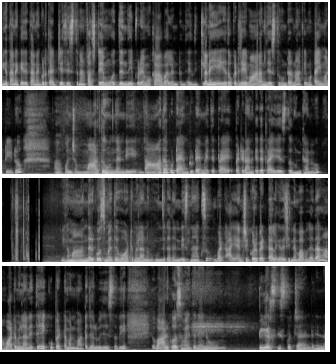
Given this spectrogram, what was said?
ఇంకా తనకైతే తనకు కూడా కట్ చేసి ఇస్తున్నాను. ఫస్ట్ ఏమో వద్దంది ఇప్పుడేమో కావాలంటుంది. ఇది ఇట్లనే ఏదో ఒకటి మారం చేస్తూ ఉంటారు. నాకేమో టైం అటు ఇటు కొంచెం మారుతూ ఉందండి. దాదాపు టైం టు టైం అయితే ట్రై పెట్టడానికి అయితే ట్రై చేస్తూ ఉంటాను. ఇక మా అందరి కోసం అయితే వాటర్ మిలాన్ ఉంది కదండి స్నాక్స్. బట్ అయాన్షికి కూడా పెట్టాలి కదా చిన్న బాబు కదా వాటర్ మిలాన్ అయితే ఎక్కువ పెట్టమన్నమాట జలుబు చేస్తుంది. వాడి కోసం అయితే నేను పియర్స్ తీసుకొచ్చానండి. నిన్న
